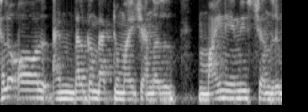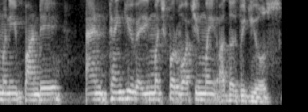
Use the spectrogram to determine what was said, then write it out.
Hello all and welcome back to my channel. My name is Chander Mani Pandey and thank you very much for watching my other videos.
